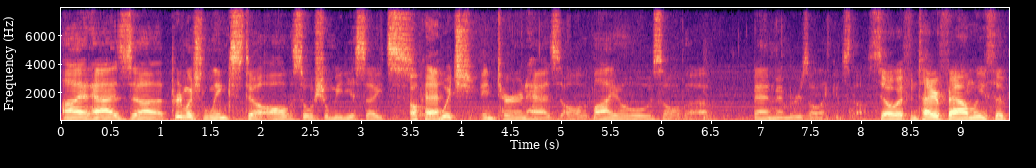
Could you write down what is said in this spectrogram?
Uh, it has uh, pretty much links to all the social media sites. Okay. Which in turn has all the bios, all the band members, all that good stuff. So if entire families have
